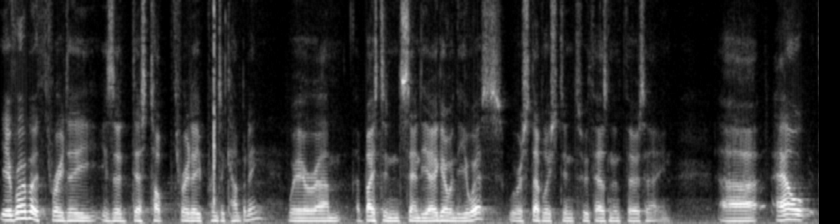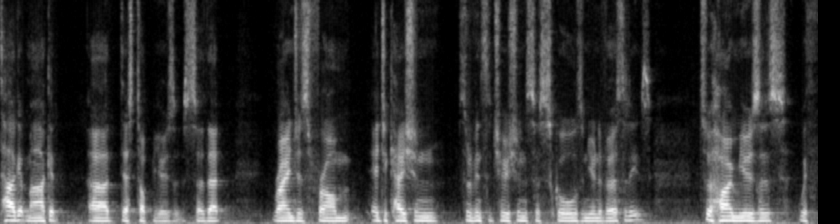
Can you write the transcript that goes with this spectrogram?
Yeah, Robo 3D is a desktop 3D printer company. We're um, based in San Diego in the US. We were established in 2013. Uh, our target market are desktop users, so that ranges from education sort of institutions, so schools and universities, to home users with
